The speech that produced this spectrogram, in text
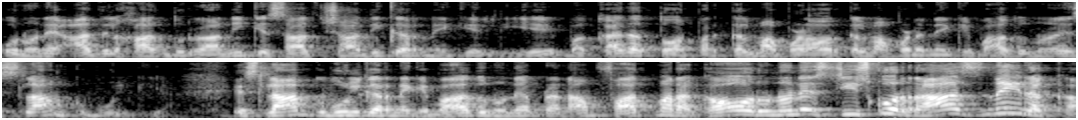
उन्होंने आदिल खान दुर्रानी के साथ शादी करने के लिए बाकायदा तौर पर कलमा पढ़ा और कलमा पढ़ने के बाद उन्होंने इस्लाम कबूल किया। इस्लाम कबूल करने के बाद उन्होंने अपना नाम फातमा रखा और उन्होंने इस चीज़ को राज नहीं रखा।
